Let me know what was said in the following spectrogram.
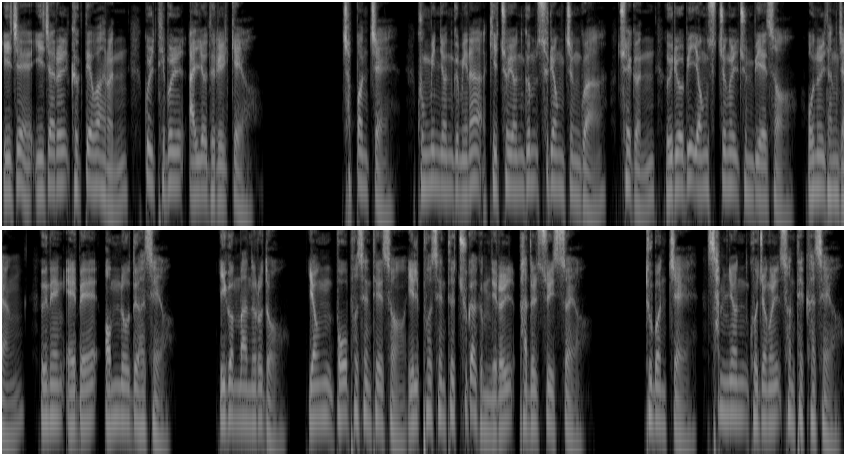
이제 이자를 극대화하는 꿀팁을 알려드릴게요. 첫 번째, 국민연금이나 기초연금 수령증과 최근 의료비 영수증을 준비해서 오늘 당장 은행 앱에 업로드하세요. 이것만으로도 0.5%에서 1% 추가 금리를 받을 수 있어요. 두 번째, 3년 고정을 선택하세요.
